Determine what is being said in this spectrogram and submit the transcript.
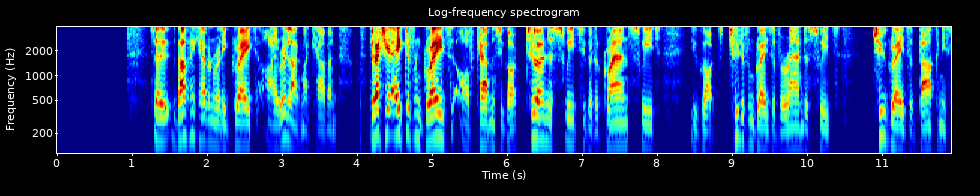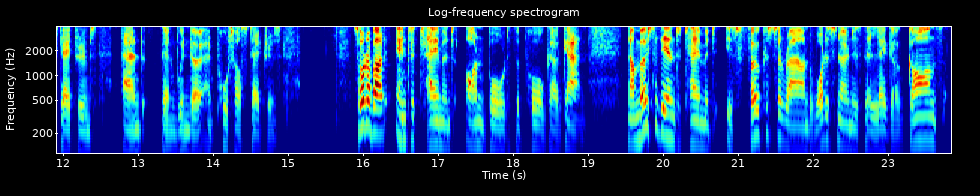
So the balcony cabin really great. I really like my cabin. There are actually eight different grades of cabins. You've got two owner suites, you've got a grand suite, you've got two different grades of veranda suites, two grades of balcony staterooms, and then window and porthole staterooms. So what about entertainment on board the Paul Gauguin? Now most of the entertainment is focused around what is known as the Les Gauguins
